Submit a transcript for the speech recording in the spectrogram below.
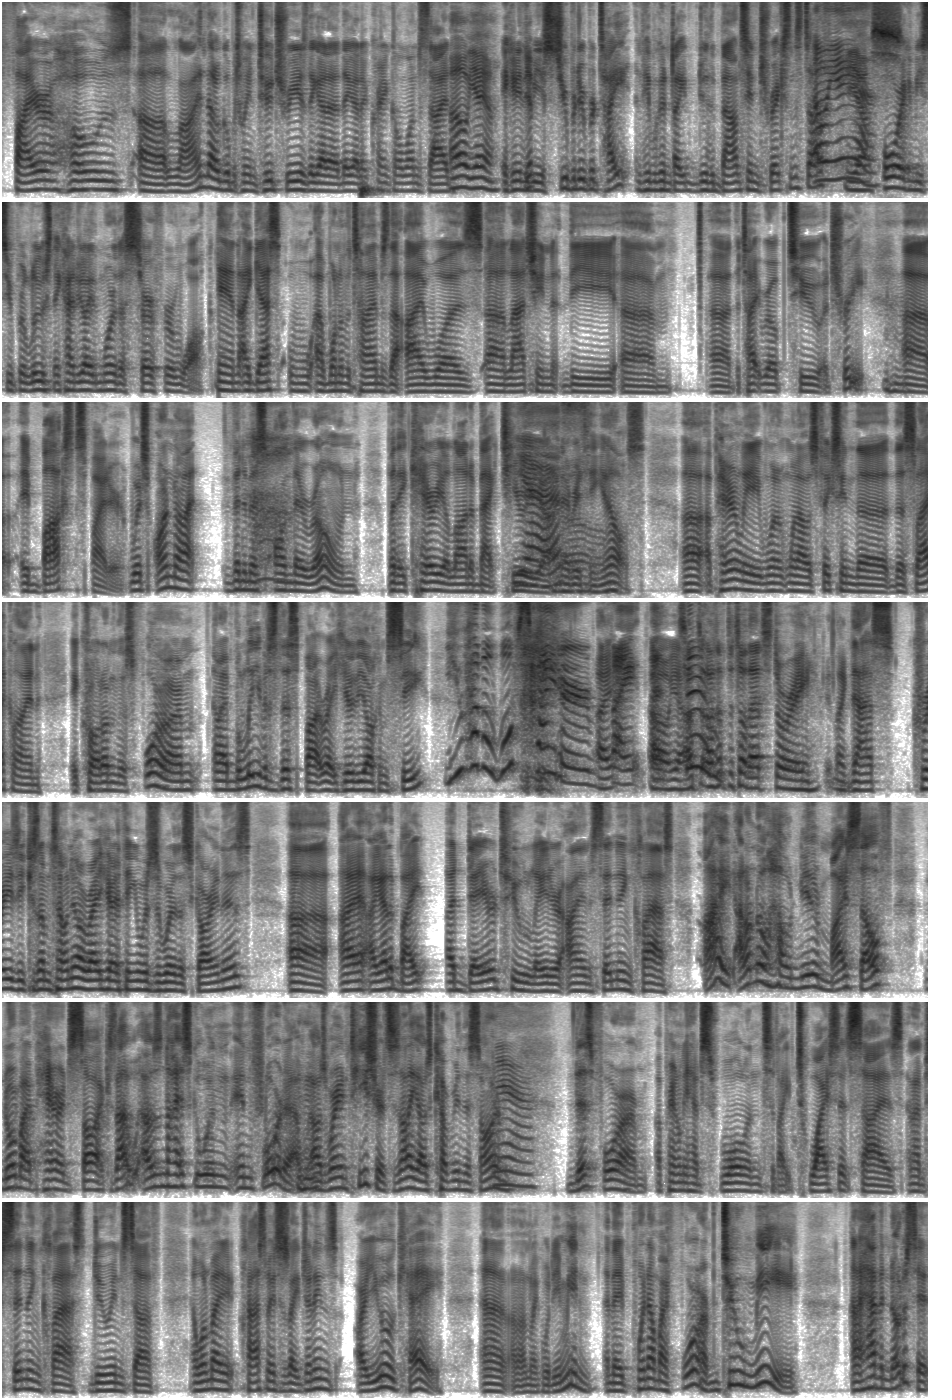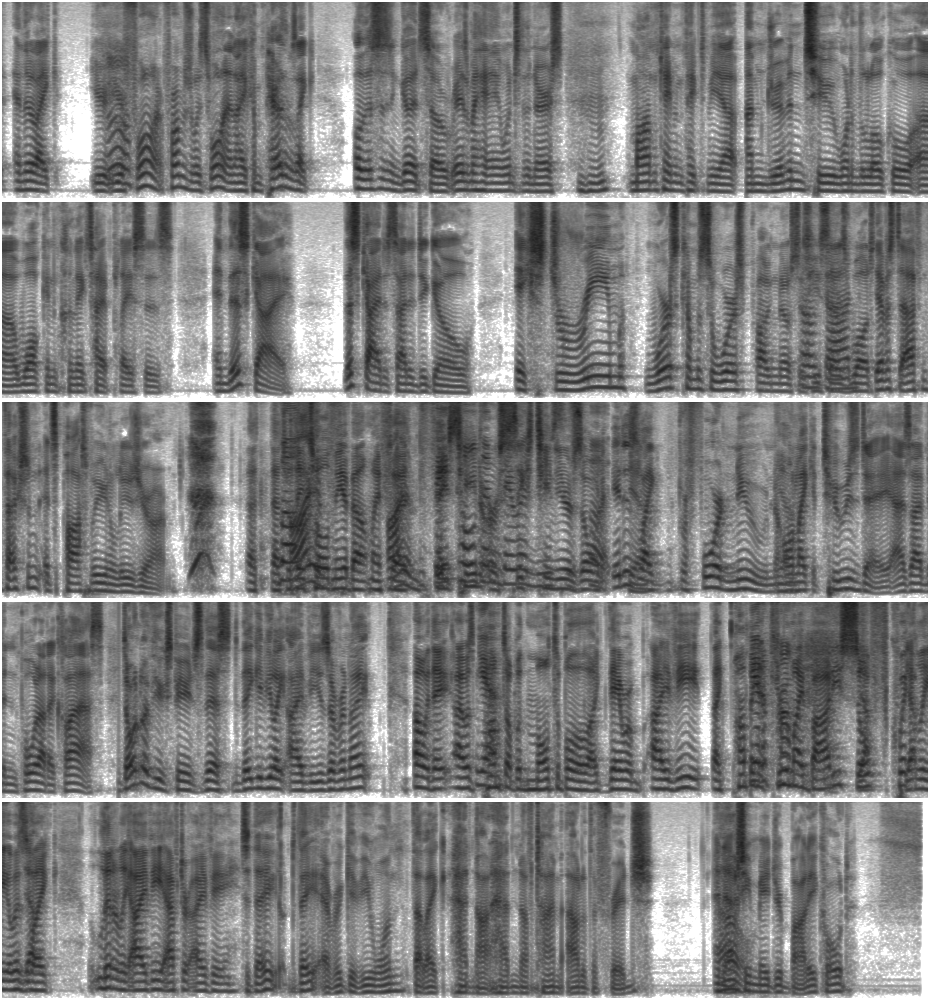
fire hose uh, line that'll go between two trees. They gotta they gotta crank on one side. Oh, yeah, yeah. It can either Yep. be super duper tight and people can like do the bouncing tricks and stuff. Oh, yeah, yeah. Yes. Or it can be super loose and they kind of do like more of the surfer walk. And I guess w- one of the times that I was uh, latching the um, uh, the tightrope to a tree, uh, a box spider, which are not venomous on their own, but they carry a lot of bacteria Yes. and everything else. Uh, apparently, when, when I was fixing the the slack line, it crawled on this forearm, and I believe it's this spot right here that y'all can see. You have a wolf spider I, bite. oh that yeah, I'll. I'll have to tell that story. Like That's crazy because I'm telling y'all right here, I think it was where the scarring is. Uh, I, I got a bite. A day or two later, I am sitting in class. I, I don't know how neither myself nor my parents saw it because I, I was in high school in, in Florida. I, I was wearing t shirts. It's not like I was covering this arm. Yeah. This forearm apparently had swollen to like twice its size, and I'm sitting in class doing stuff, and one of my classmates is like, "Jennings, are you okay?" And I, I'm like, "What do you mean?" And they point out my forearm to me, and I haven't noticed it, and they're like, "Your your forearm forearm's really swollen," and I compare them I was like. Oh, this isn't good. So I raised my hand, went to the nurse. Mom came and picked me up. I'm driven to one of the local uh, walk-in clinic type places, and this guy, this guy decided to go extreme. Worst comes to worst prognosis. Oh, he says, God. "Well, if you have a staph infection, it's possible you're going to lose your arm." That, that's Well- what I they am- told me about my foot. I am They 15 him or they would 16 lose years his old. foot. It is Yeah. like before noon Yeah. on like a Tuesday as I've been pulled out of class. Don't know if you experienced this. Did they give you like IVs overnight? Oh, they! I was Yeah. pumped up with multiple, like they were IV, like pumping had it a through pump. my body so Yep. f- quickly. Yep. It was Yep. like literally IV after IV. Did they did they ever give you one that like had not had enough time out of the fridge and Oh. actually made your body cold?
